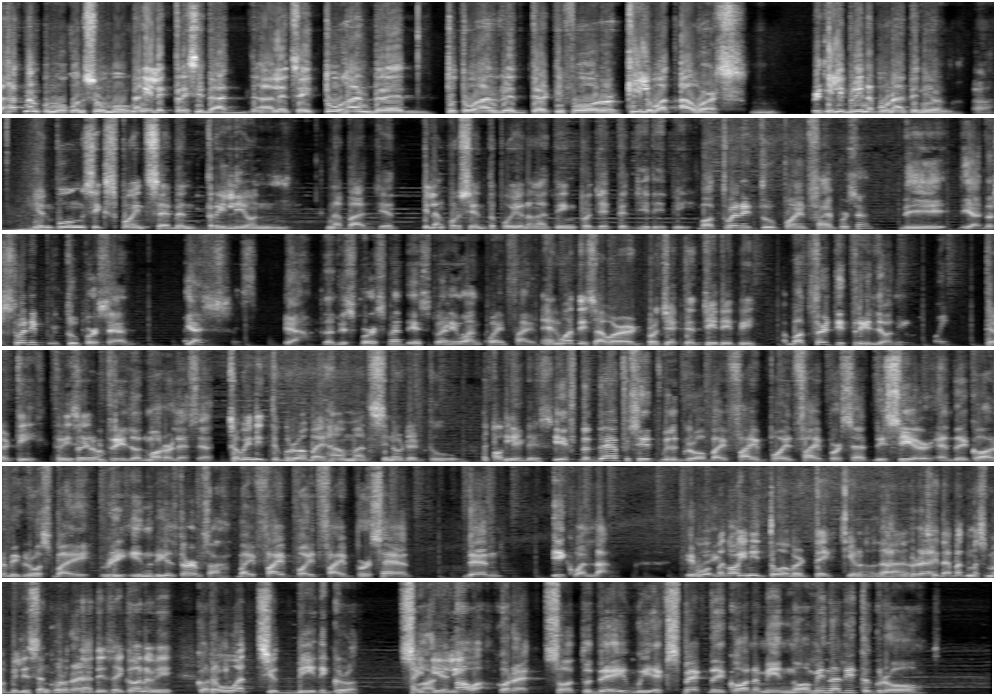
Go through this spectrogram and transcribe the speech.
lahat ng kumukonsumo ng elektrisidad, uh, let's say 200 to 234 kilowatt hours. Which is, Ilibre na po natin yun. ah, Yun pong 6.7 trillion na budget. Ilang porsyento po yun ng ating projected GDP? about 22.5%. The, yeah, that's 22%. Yes. Yeah, the disbursement is 21.5. And what is our projected GDP? About 30 trillion. 30, 30 30? trillion, more or less, yes. So we need to grow by how much in order to achieve this? If the deficit will grow by 5.5% this year and the economy grows by, re, in real terms, ah, by 5.5%, then equal lang. If Well, But we need to overtake, you know. Uh, correct. kasi dapat mas mabilis ang growth Correct. natin sa economy. Correct. So what should be the growth? So, ideally. halimbawa, correct. So today, we expect the economy nominally to grow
